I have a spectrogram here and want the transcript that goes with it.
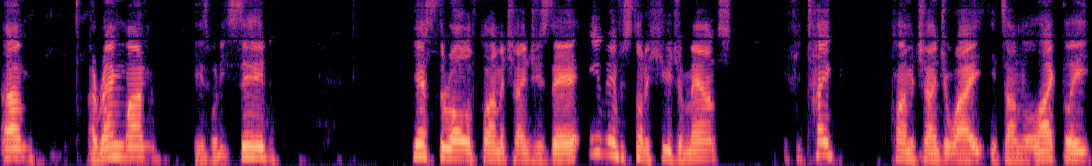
Um, I rang one. Here's what he said. Yes, the role of climate change is there, even if it's not a huge amount. If you take climate change away, it's unlikely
